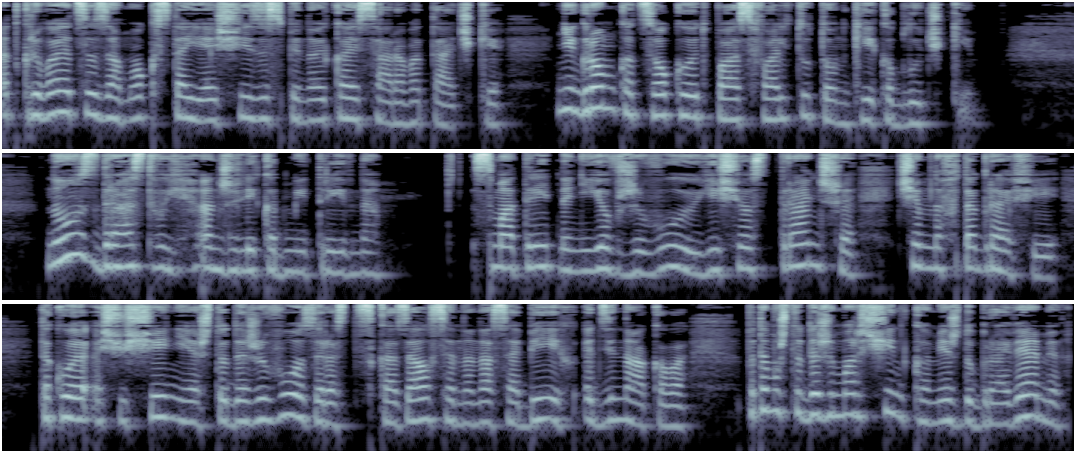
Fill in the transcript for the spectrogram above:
открывается замок, стоящий за спиной Кайсарова тачки — негромко цокают по асфальту тонкие каблучки. «Ну, здравствуй, Анжелика Дмитриевна». Смотреть на нее вживую еще страньше, чем на фотографии. Такое ощущение, что даже возраст сказался на нас обеих одинаково, потому что даже морщинка между бровями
